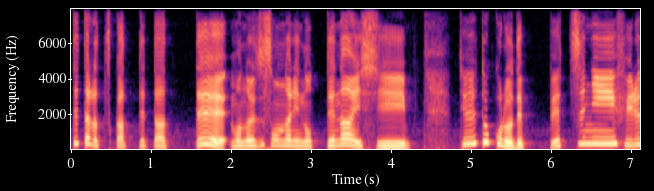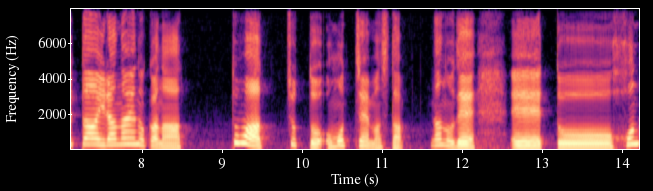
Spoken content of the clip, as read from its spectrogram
てたら使ってたって、まあ、ノイズそんなに乗ってないしっていうところで別にフィルターいらないのかなとはちょっと思っちゃいました。なので、えー、っと、本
